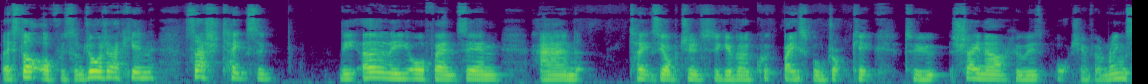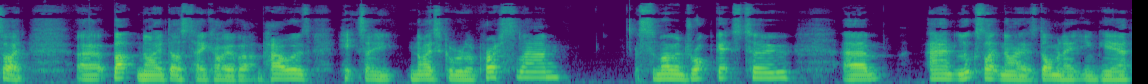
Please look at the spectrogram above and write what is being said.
They start off with some jaw jacking. Sasha takes a, the early offense in and takes the opportunity to give a quick baseball drop kick to Shayna, who is watching from ringside. Uh, but Nia does take over and powers, hits a nice gorilla press slam. Samoan drop gets two. Um, and looks like Nia is dominating here.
